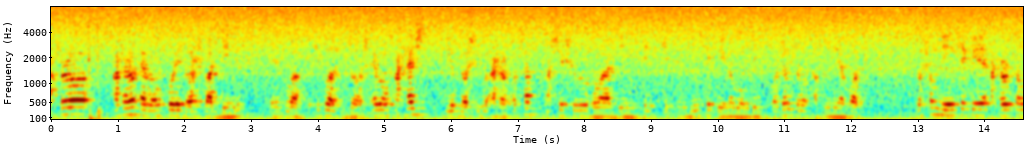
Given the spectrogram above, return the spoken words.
আঠারো আঠারো এবং পরে দশ বার দিন ইকুয়াল দশ এবং আঠাইশ বিয়োগ দশ আঠারো অর্থাৎ মাসের শুরু হওয়ার দিন থেকে দিন থেকে নবম দিন পর্যন্ত আপনি নিরাপদ। দশম দিন থেকে আঠারোতম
